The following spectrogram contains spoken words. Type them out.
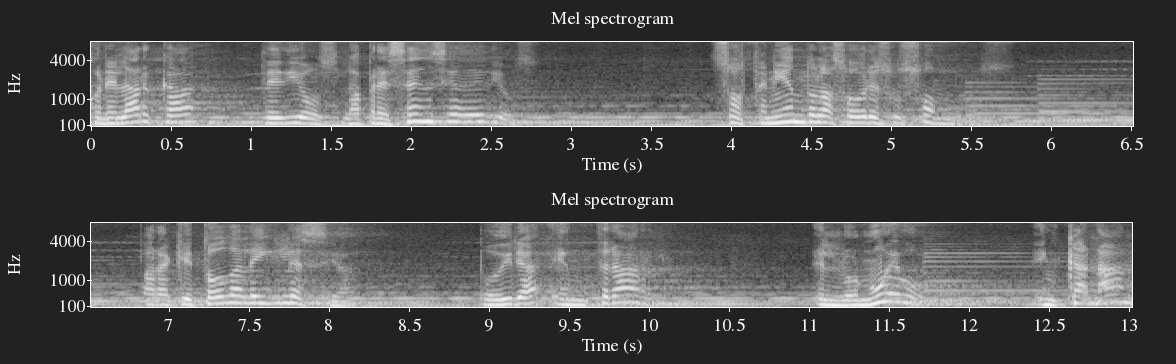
con el arca de Dios, la presencia de Dios, sosteniéndola sobre sus hombros para que toda la iglesia pudiera entrar en lo nuevo, en Canaán,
